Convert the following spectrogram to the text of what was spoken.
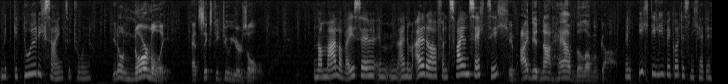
mit geduldig sein zu tun. You know, normally at 62 years old, Normalerweise in einem Alter von 62, if I did not have the love of God, wenn ich die Liebe Gottes nicht hätte,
